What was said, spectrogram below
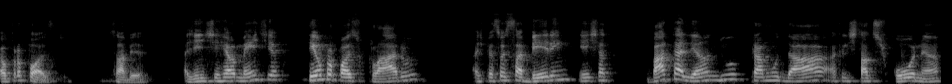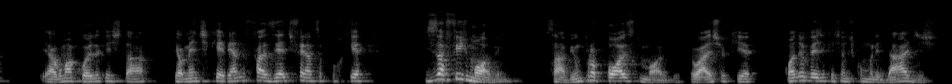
é o propósito, sabe? A gente realmente ter um propósito claro, as pessoas saberem e a gente está batalhando para mudar aquele status quo, né? E alguma coisa que está realmente querendo fazer a diferença, porque desafios movem, sabe? Um propósito move. Eu acho que quando eu vejo a questão de comunidades,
